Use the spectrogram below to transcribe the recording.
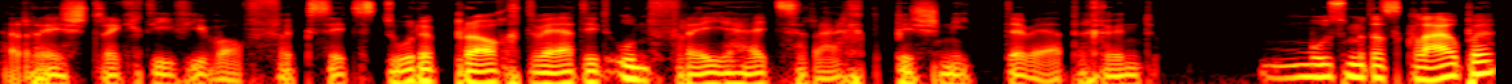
restriktive Waffengesetze durchgebracht werden und Freiheitsrechte beschnitten werden können. Muss man das glauben?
